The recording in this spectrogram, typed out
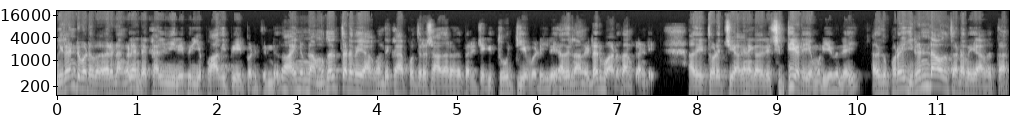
இரண்டு வருடங்கள் என்ற கல்வியிலே பெரிய பாதிப்பை ஏற்படுத்தின்றது. ஆயினும் நான் முதல் தடவையாக வந்து காப்புத்திர சாதாரண பரீட்சைக்கு தோற்றிய வழியிலே அதில் நான் இடர்பாடு தான் கண்டேன். அதை தொடர்ச்சியாக எனக்கு அதில் சித்தி அடைய முடியவில்லை. அதுக்கு பிறகு இரண்டாவது தடவையாகத்தான்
